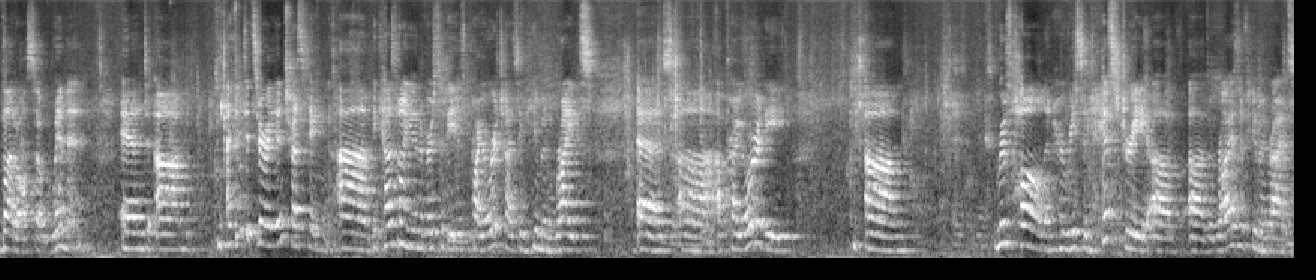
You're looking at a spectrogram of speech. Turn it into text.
but also women. And um, I think it's very interesting uh, because my university is prioritizing human rights as uh, a priority. Um, Ruth Hall, in her recent history of uh, the rise of human rights,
